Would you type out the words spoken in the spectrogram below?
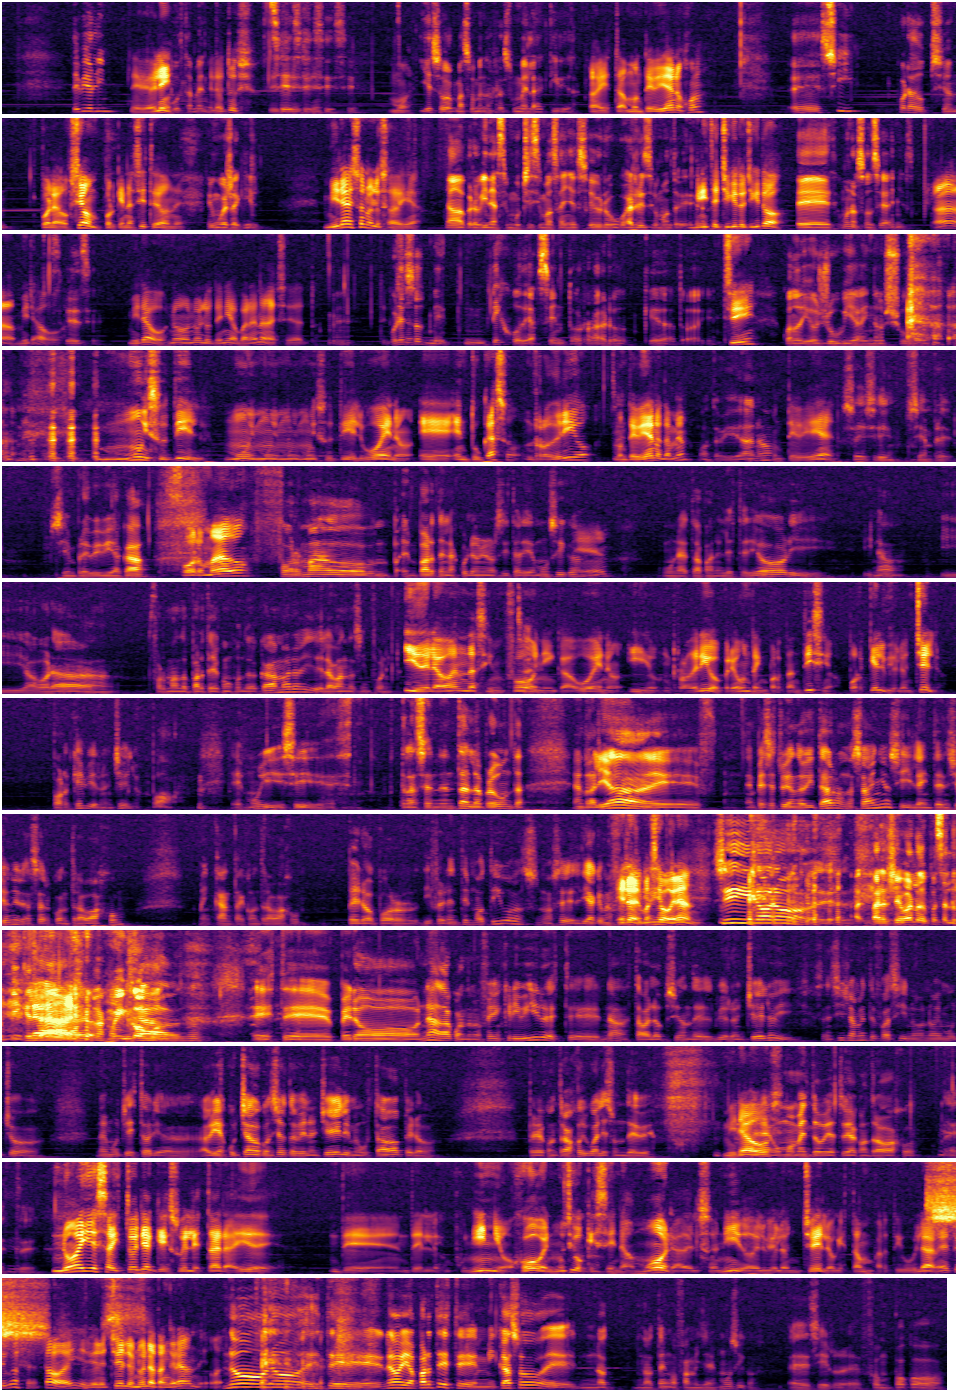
De violín. De violín. Justamente. De lo tuyo. Sí sí sí, sí, Bueno, Y eso más o menos resume la actividad. ahí está. ¿Montevideano, Juan? Eh, sí, por adopción. Por adopción, porque naciste dónde. En Guayaquil. Mirá, eso no lo sabía. No, pero vine hace muchísimos años. Soy uruguayo y soy montevideo. ¿Viniste chiquito, chiquito? Eh, unos 11 años. Ah, mirá vos. Sí, sí. Mirá vos, no, no lo tenía para nada ese dato. Eh, Por eso me dejo de acento raro queda todavía. ¿Sí? Cuando digo lluvia y no lluvia. Muy sutil, muy, muy, muy, muy sutil. Bueno, eh, en tu caso, Rodrigo, ¿montevideano también? Montevideano. Montevideano. Sí, sí, siempre siempre viví acá. Formado. Formado en parte en la Escuela Universitaria de Música, Bien. una etapa en el exterior y, y nada. Y ahora formando parte del conjunto de cámara y de la banda sinfónica. Y de la banda sinfónica, bueno. Y Rodrigo, pregunta importantísima. ¿Por qué el violonchelo? ¿Por qué el violonchelo? Po, es muy, sí, es trascendental la pregunta. En realidad eh, empecé estudiando guitarra unos años y la intención era hacer contrabajo. Me encanta el contrabajo, pero por diferentes motivos, no sé, el día que me fui a Era demasiado grande. Sí, no, no. eh, Para llevarlo después a los piques Claro, era es más muy incómodo. ¿no? Este, pero nada, cuando me fui a inscribir, este, nada, estaba la opción del violonchelo y sencillamente fue así, no, no hay mucho, no hay mucha historia. Había escuchado conciertos de violonchelo y me gustaba, pero, pero el contrabajo igual es un debe. Mirá En vos. algún momento voy a estudiar contrabajo. Este, No hay esa historia que suele estar ahí de, de- del niño joven músico que se enamora del sonido del violonchelo que es tan particular. Caso estaba ahí, el violonchelo no era tan grande. No, no, este, no, y aparte, este, en mi caso, eh, no, no tengo familiares músicos. Es decir, eh, fue un poco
